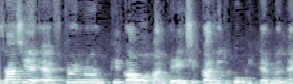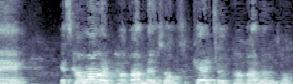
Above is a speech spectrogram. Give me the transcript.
사실 애프터눈 피가워가 4시까지도 보기 때문에 상황을 봐가면서 스케줄 봐가면서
